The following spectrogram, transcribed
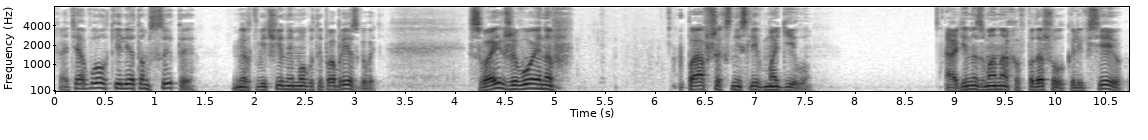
Хотя волки летом сыты, мертвечины могут и побрезговать. Своих же воинов, павших, снесли в могилу. Один из монахов подошел к Алексею.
